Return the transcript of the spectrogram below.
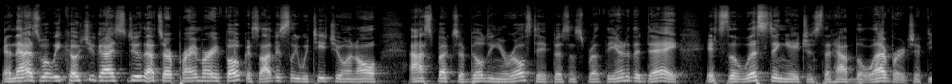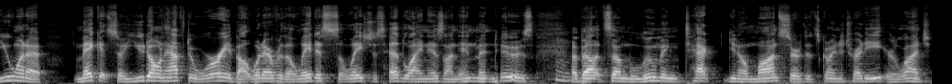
And that is what we coach you guys to do. That's our primary focus. Obviously, we teach you on all aspects of building your real estate business, but at the end of the day, it's the listing agents that have the leverage. If you want to make it so you don't have to worry about whatever the latest salacious headline is on Inman News hmm. about some looming tech, you know, monster that's going to try to eat your lunch.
